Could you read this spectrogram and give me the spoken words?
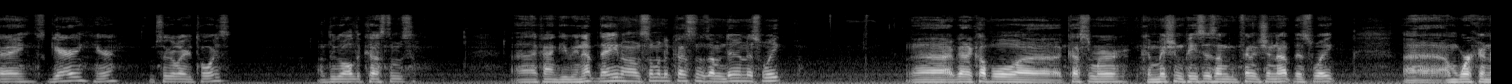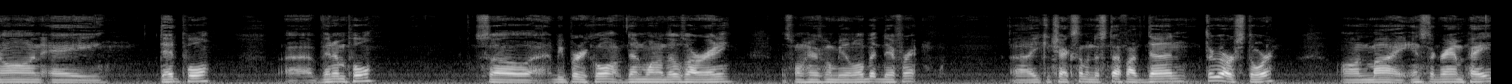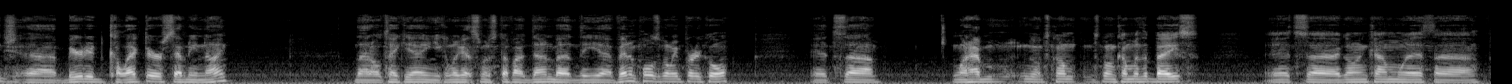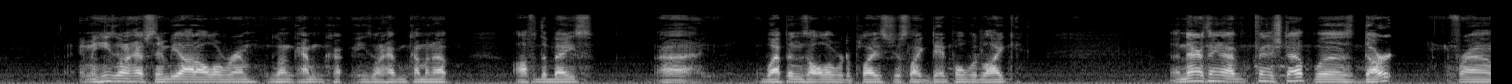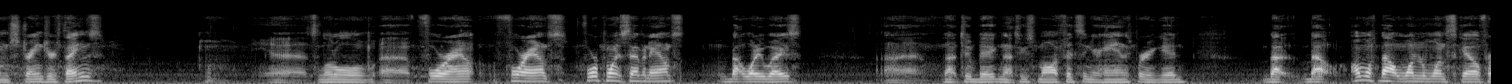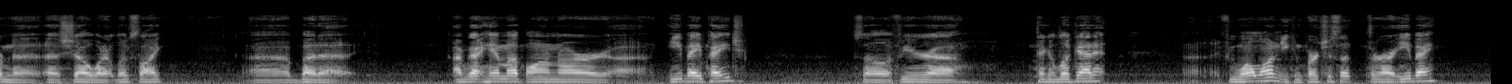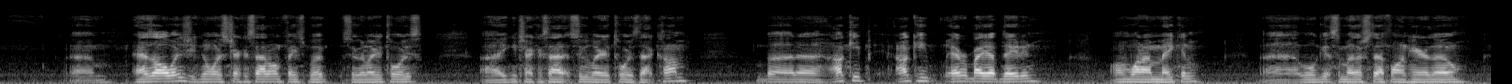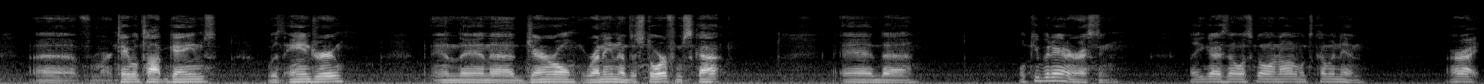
Hey, it's Gary here from Sugar Larry Toys. I do all the customs. I uh, kind of give you an update on some of the customs I'm doing this week. Uh, I've got a couple uh, customer commission pieces I'm finishing up this week. Uh, I'm working on a Deadpool uh, Venom pool, so uh, it'd be pretty cool. I've done one of those already. This one here is going to be a little bit different. you can check some of the stuff I've done through our store on my Instagram page, uh, Bearded Collector 79. That'll take you, and you can look at some of the stuff I've done. But the uh, Venom pool is going to be pretty cool. It's uh, going to have it's going to come with a base. It's uh, going to come with. Uh, I mean, he's going to have symbiote all over him. He's going to have him. Going to have him coming up off of the base. Uh, weapons all over the place, just like Deadpool would like. Another thing I finished up was Dart from Stranger Things. Uh, it's a little uh, four ounce, four ounce, four point seven ounce, about what he weighs. Uh, not too big, not too small. It fits in your hands pretty good. About about almost about one to one scale from the uh, show what it looks like. Uh, but uh, I've got him up on our eBay page. So if you're take a look at it, uh, if you want one, you can purchase it through our eBay. Um, as always, you can always check us out on Facebook, Sugar Toys. Uh, you can check us out at sugarlarrytoys.com. But uh, I'll keep I'll keep everybody updated on what I'm making. Uh, we'll get some other stuff on here though uh, from our tabletop games with Andrew, and then general running of the store from Scott, and we'll keep it interesting let you guys know what's going on, what's coming in. All right.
